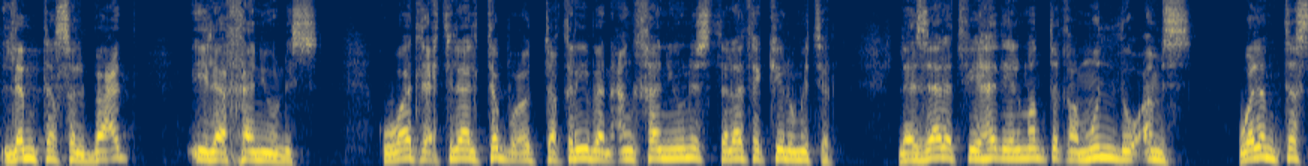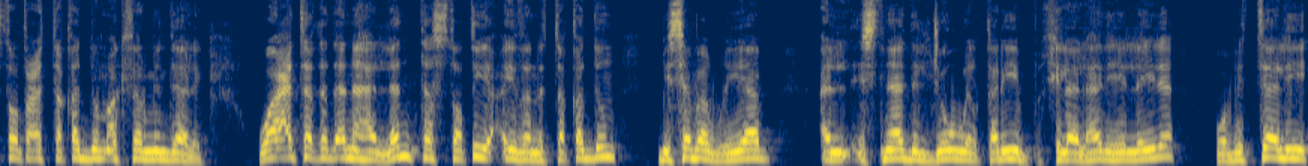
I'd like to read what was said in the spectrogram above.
لم تصل بعد إلى خان يونس. قوات الاحتلال تبعد تقريبا عن خان يونس ثلاثة كيلومتر. لا زالت في هذه المنطقة منذ أمس ولم تستطع التقدم أكثر من ذلك. وأعتقد أنها لن تستطيع أيضا التقدم بسبب غياب الإسناد الجوي القريب خلال هذه الليلة وبالتالي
